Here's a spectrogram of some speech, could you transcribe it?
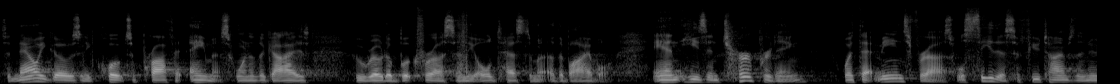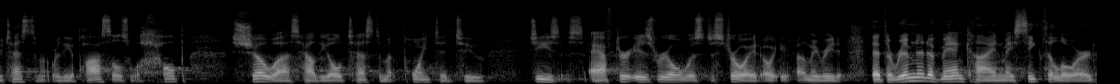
So now he goes and he quotes a prophet Amos, one of the guys who wrote a book for us in the Old Testament of the Bible. And he's interpreting what that means for us. We'll see this a few times in the New Testament where the apostles will help show us how the Old Testament pointed to Jesus. After Israel was destroyed, oh, eh, let me read it. That the remnant of mankind may seek the Lord,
